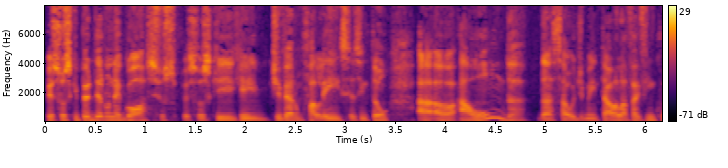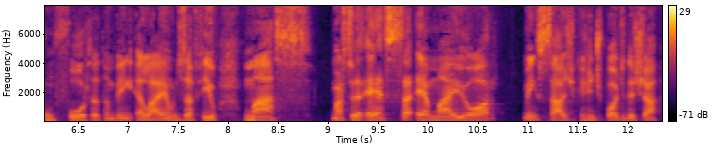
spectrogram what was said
pessoas que perderam negócios, pessoas que, que tiveram falências. Então, a, a onda da saúde mental ela vai vir com força também, ela é um desafio, mas, Marcelo, essa é a maior mensagem que a gente pode deixar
